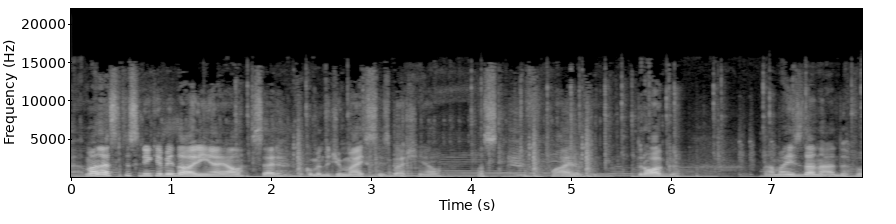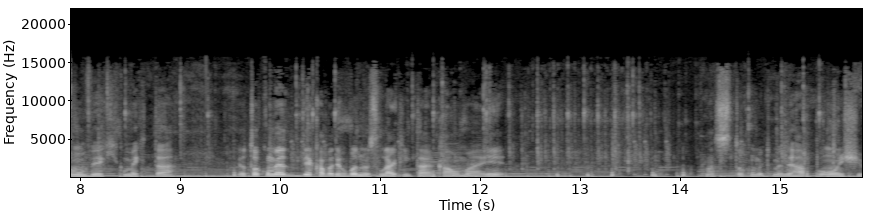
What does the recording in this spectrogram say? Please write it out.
mano, essa texturinha aqui é bem daorinha, ela, sério, recomendo demais que vocês baixem ela. Nossa, Iron, droga. Ah, mas dá nada. Vamos ver aqui como é que tá. Eu tô com medo de acabar derrubando meu celular que ele tá... Calma aí. Nossa, tô com muito medo de errar ponte,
